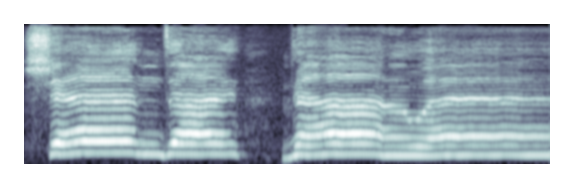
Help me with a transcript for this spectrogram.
现在那位。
